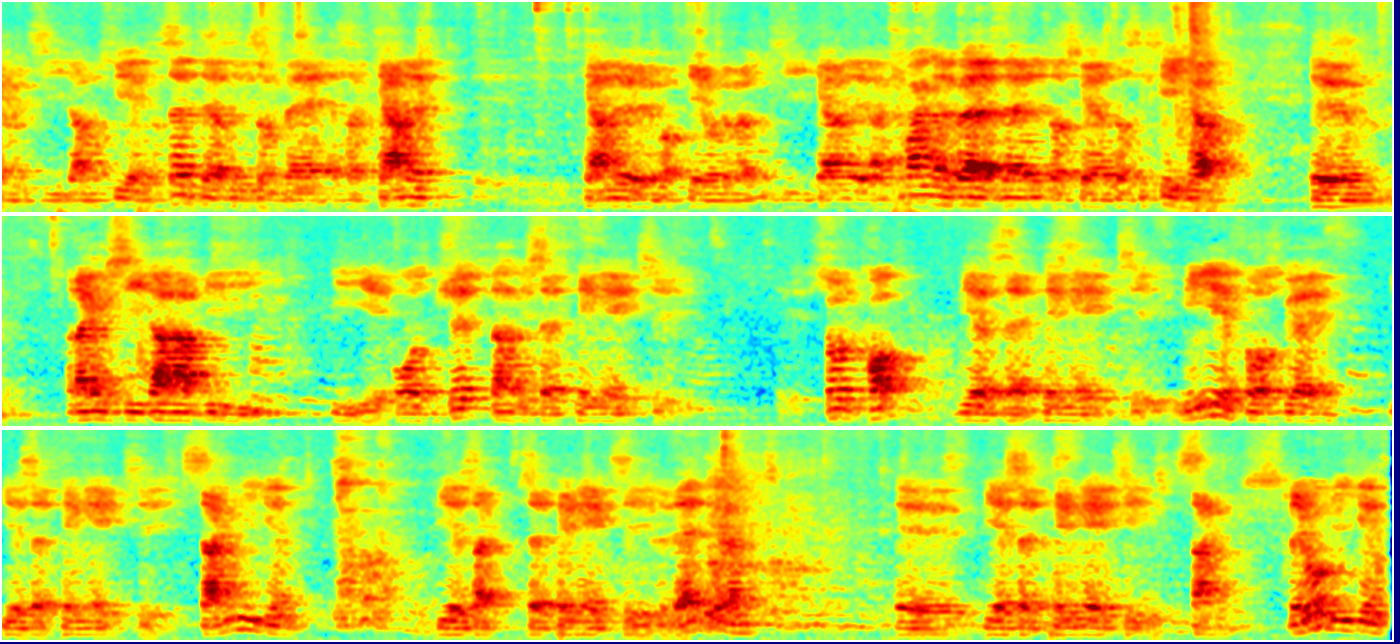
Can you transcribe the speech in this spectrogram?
kan man sige, der måske er interessant, det er altså ligesom, hvad, altså kerne, øh, kerneopgaverne, hvad skal man sige, kernearrangementerne, hvad, hvad er det, der skal, der skal ske her. Øh, og der kan man sige, der har vi i øh, årets budget, der har vi sat penge af til øh, sund krop, vi har sat penge af til mini-efterårsferie, vi har sat penge af til sangweekend. Vi har sat, sat penge af til Lalandia. Øh, vi har sat penge af til sang weekend.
